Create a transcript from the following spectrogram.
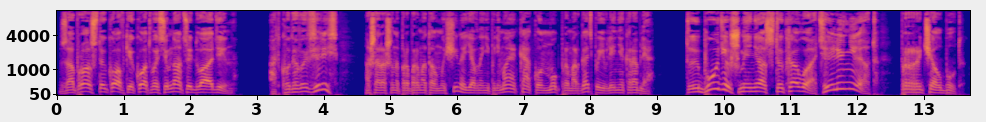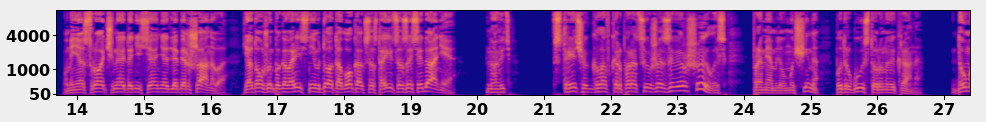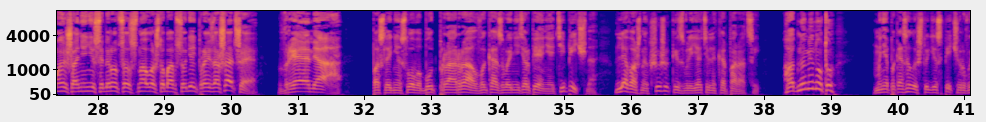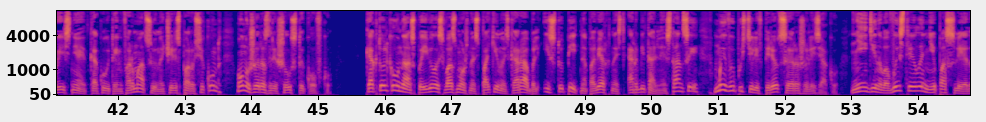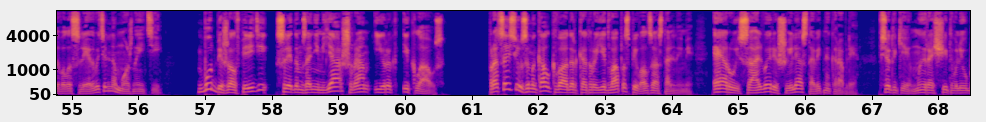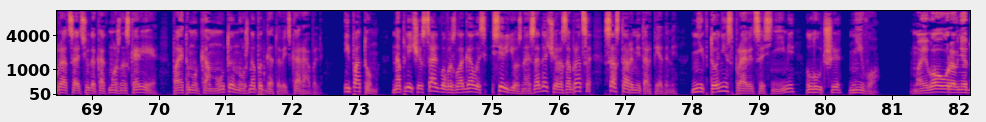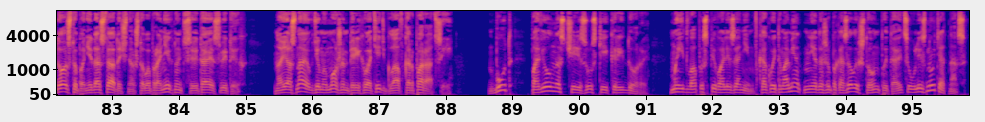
«Запрос стыковки, код 1821». «Откуда вы взялись?» — ошарашенно пробормотал мужчина, явно не понимая, как он мог проморгать появление корабля. «Ты будешь меня стыковать или нет?» — прорычал Буд. У меня срочное донесение для Бершанова. Я должен поговорить с ним до того, как состоится заседание». «Но ведь встреча глав корпорации уже завершилась», — промямлил мужчина по другую сторону экрана. «Думаешь, они не соберутся снова, чтобы обсудить произошедшее? Время!» Последнее слово Буд проорал, выказывая нетерпение. Типично для важных шишек из влиятельных корпораций. «Одну минуту!» Мне показалось, что диспетчер выясняет какую-то информацию, но через пару секунд он уже разрешил стыковку. Как только у нас появилась возможность покинуть корабль и ступить на поверхность орбитальной станции, мы выпустили вперед сэра Железяку. Ни единого выстрела не последовало, следовательно, можно идти. Буд бежал впереди, следом за ним я, Шрам, Ирок и Клаус. Процессию замыкал Квадр, который едва поспевал за остальными. Эру и Сальва решили оставить на корабле. Все-таки мы рассчитывали убраться отсюда как можно скорее, поэтому кому-то нужно подготовить корабль. И потом, на плечи Сальва возлагалась серьезная задача разобраться со старыми торпедами. Никто не справится с ними лучше него. «Моего уровня доступа недостаточно, чтобы проникнуть в святая святых. Но я знаю, где мы можем перехватить глав корпораций». Бут повел нас через узкие коридоры. Мы едва поспевали за ним. В какой-то момент мне даже показалось, что он пытается улизнуть от нас.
